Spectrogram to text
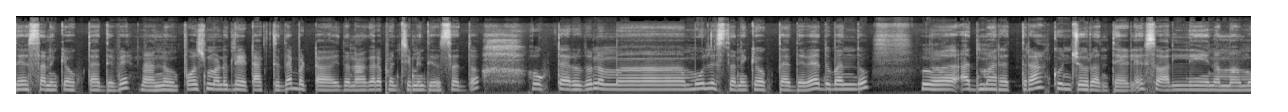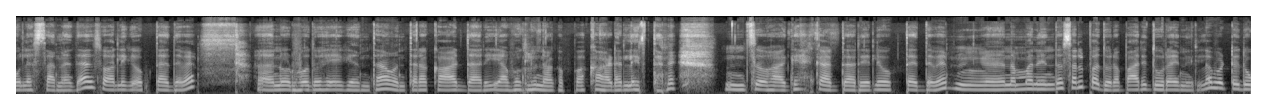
ದೇವಸ್ಥಾನಕ್ಕೆ ಹೋಗ್ತಾ ಇದ್ದೇವೆ. ನಾನು ಪೋಸ್ಟ್ ಮಾಡೋದು ಲೇಟ್ ಆಗ್ತಿದೆ ಬಟ್ ಇದು ನಾಗರ ಪಂಚಮಿ ದಿವಸದ್ದು ಹೋಗ್ತಾ ಇರೋದು ನಮ್ಮ ಮೂಲ ಸ್ಥಾನಕ್ಕೆ ಹೋಗ್ತಾ ಇದ್ದೇವೆ. ಅದು ಬಂದು ಅದ್ಮಾರ್ ಹತ್ರ ಕುಂಚೂರು ಅಂತೇಳಿ. ಸೊ ಅಲ್ಲಿ ನಮ್ಮ ಮೂಲ ಸ್ಥಾನ ಇದೆ. ಸೊ ಅಲ್ಲಿಗೆ ಹೋಗ್ತಾ ಇದ್ದೇವೆ. ನೋಡ್ಬೋದು ಹೇಗೆ ಅಂತ ಒಂಥರ ಕಾಡು ದಾರಿ. ಯಾವಾಗಲೂ ನಾಗಪ್ಪ ಕಾಡಲ್ಲೇ ಇರ್ತಾನೆ. ಸೊ ಹಾಗೆ ಕಾಡು ದಾರಿಯಲ್ಲಿ ಹೋಗ್ತಾ ಇದ್ದೇವೆ. ನಮ್ಮ ಮನೆಯಿಂದ ಸ್ವಲ್ಪ ದೂರ, ಭಾರಿ ದೂರ ಏನಿಲ್ಲ ಬಟ್ ಇದು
